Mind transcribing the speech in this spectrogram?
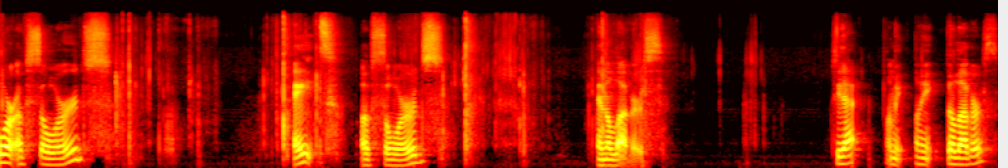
Four of Swords, Eight of Swords, and the Lovers. See that? Let me, let me, the Lovers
